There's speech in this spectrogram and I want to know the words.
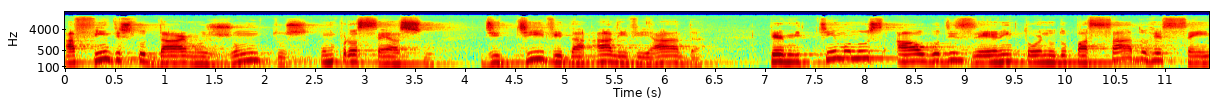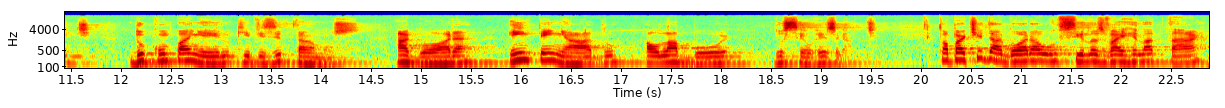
a fim de estudarmos juntos um processo de dívida aliviada, permitimos-nos algo dizer em torno do passado recente do companheiro que visitamos, agora empenhado ao labor do seu resgate. Então, a partir de agora, o Silas vai relatar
